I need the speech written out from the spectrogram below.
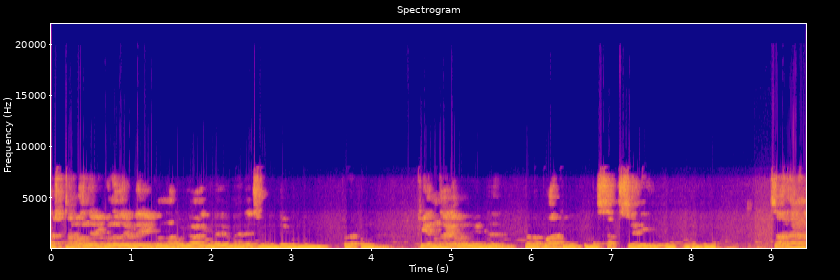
നഷ്ടം വന്നിരിക്കുന്നത് ഇവിടെ ഇരിക്കുന്ന തൊഴിലാളികളുടെയോ മാനേജ്മെന്റിന്റെയോ ഒന്നും കുഴപ്പമില്ല. കേന്ദ്ര ഗവൺമെന്റ് നടപ്പാക്കിയിരിക്കുന്ന സബ്സിഡി സാധാരണ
